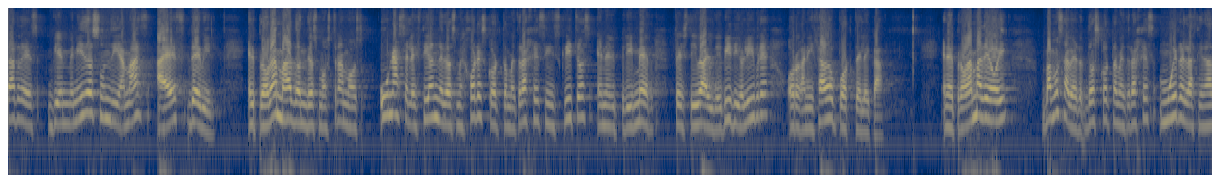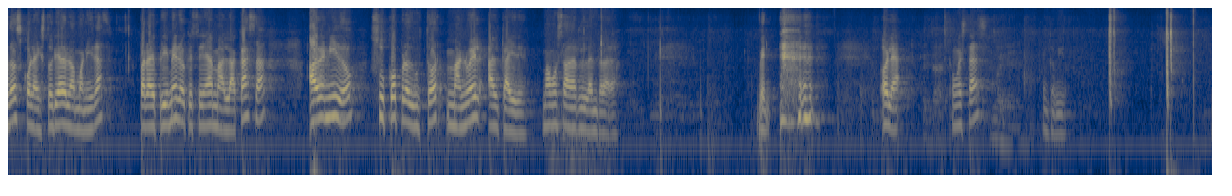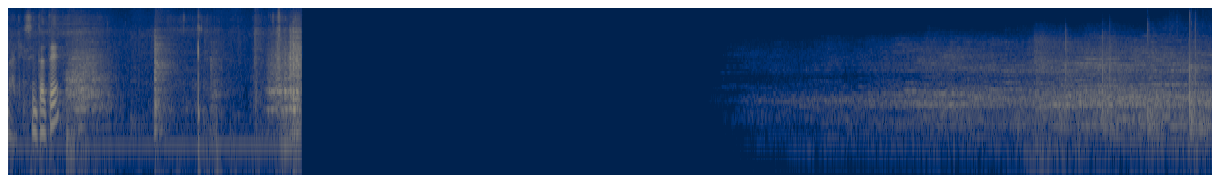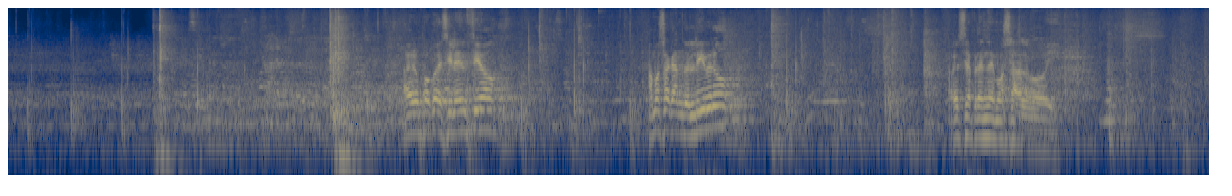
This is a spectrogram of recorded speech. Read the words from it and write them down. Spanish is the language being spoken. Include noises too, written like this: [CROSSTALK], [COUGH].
tardes. Bienvenidos un día más a F Devil, el programa donde os mostramos una selección de los mejores cortometrajes inscritos en el primer Festival de Vídeo Libre organizado por Teleca. En el programa de hoy vamos a ver dos cortometrajes muy relacionados con la historia de la humanidad. Para el primero, que se llama La Casa, ha venido su coproductor Manuel Alcaide. Vamos a darle la entrada. Ven. [LAUGHS] Hola, ¿cómo estás? Muy bien. Ven conmigo. Siéntate. A ver, un poco de silencio. Vamos sacando el libro. A ver si aprendemos algo hoy.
